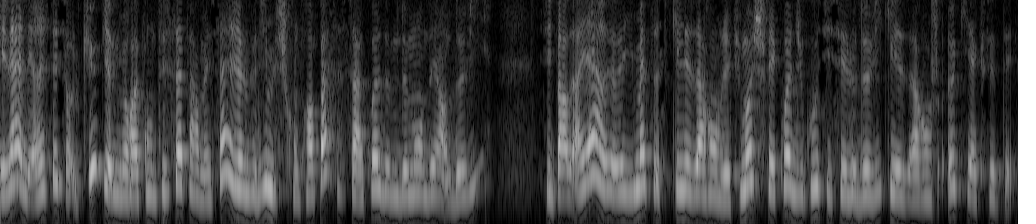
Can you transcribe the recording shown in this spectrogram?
Et là, elle est restée sur le cul, puis elle me racontait ça par message, elle me dit, mais je comprends pas, ça sert à quoi de me demander un devis? Si par derrière, euh, ils mettent ce qui les arrange. Et puis moi, je fais quoi du coup si c'est le devis qui les arrange, eux qui accepté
